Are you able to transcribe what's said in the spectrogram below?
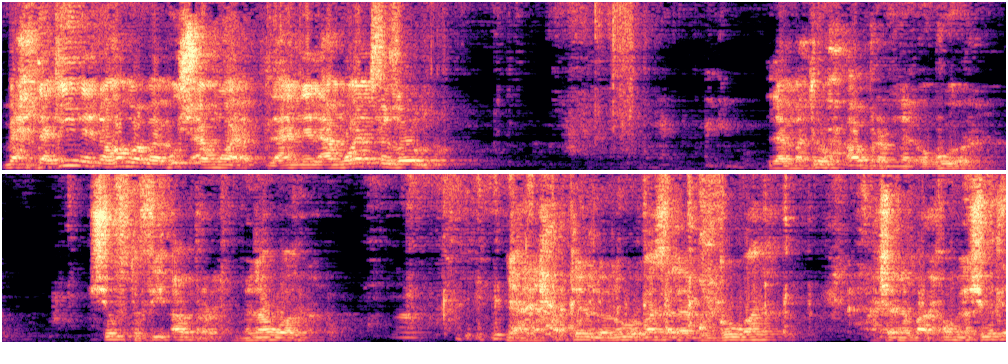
محتاجين إن هم ما يبقوش أموات لأن الأموات في ظلم. لما تروح قبر من القبور شفتوا في قبر منور؟ يعني حاطين له نور مثلا من جوه عشان المرحوم يشوف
